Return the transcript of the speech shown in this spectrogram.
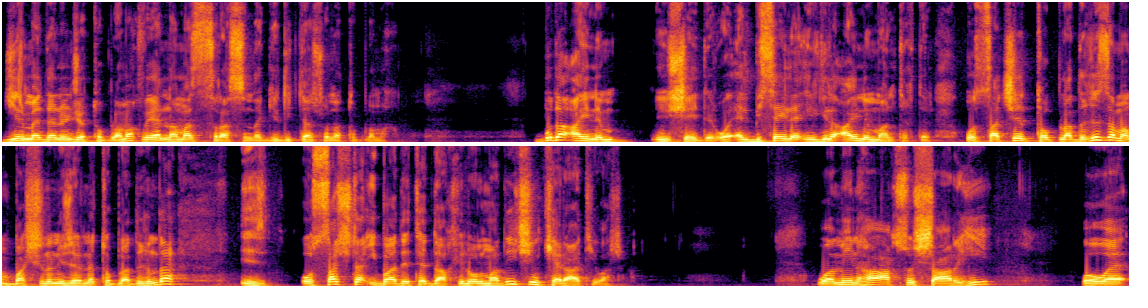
Girmeden önce toplamak veya namaz sırasında girdikten sonra toplamak. Bu da aynı şeydir. O elbiseyle ilgili aynı mantıktır. O saçı topladığı zaman başının üzerine topladığında e, o saç da ibadete dahil olmadığı için kerati var. Ve minha aksu şarihi ve huve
